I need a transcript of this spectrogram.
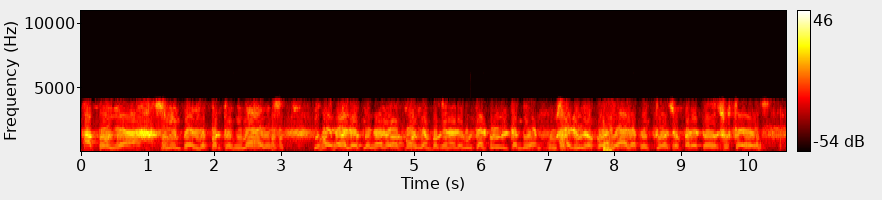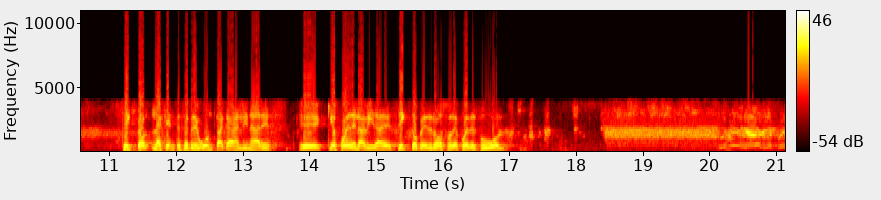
apoya siempre al deporte de Linares. Y bueno, a los que no lo apoyan porque no les gusta el fútbol también. Un saludo cordial, afectuoso para todos ustedes. Sixto, la gente se pregunta acá en Linares, eh, ¿qué fue de la vida de Sixto Pedroso después del fútbol? Y bueno, después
